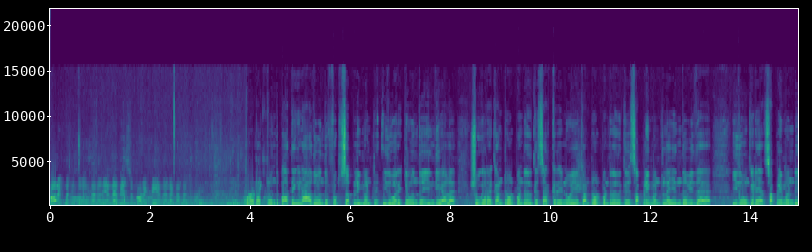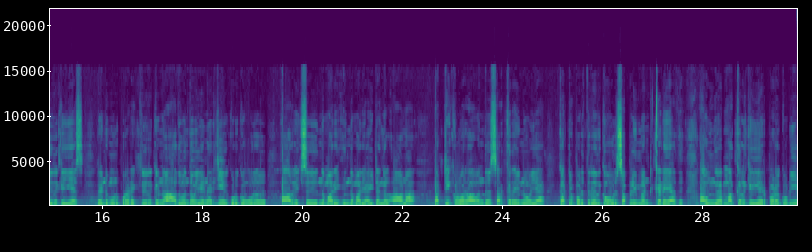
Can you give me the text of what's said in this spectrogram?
ப்ராடக்ட் பற்றி சொல்லுங்கள் சார். அது என்ன பேஸ்டு ப்ராடக்ட்டு என்னென்ன கண்டென்ட் ப்ராடக்ட் வந்து பார்த்தீங்கன்னா அது வந்து ஃபுட் சப்ளிமெண்ட் இது வரைக்கும் வந்து இந்தியாவில் சுகரை கண்ட்ரோல் பண்ணுறதுக்கு சர்க்கரை நோயை கண்ட்ரோல் பண்ணுறதுக்கு சப்ளிமெண்ட்டில் எந்தவித இதுவும் கிடையாது. சப்ளிமெண்ட் இருக்குது எஸ் ரெண்டு மூணு ப்ராடக்ட் இருக்குன்னா அது வந்து எனர்ஜியை கொடுக்கும். ஒரு ஹார்லிக்ஸு இந்த மாதிரி இந்த மாதிரி ஐட்டங்கள் ஆனால் பர்டிகுலராக வந்து சர்க்கரை நோயை கட்டுப்படுத்துறதுக்கு ஒரு சப்ளிமெண்ட் கிடையாது. அவங்க மக்களுக்கு ஏற்படக்கூடிய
